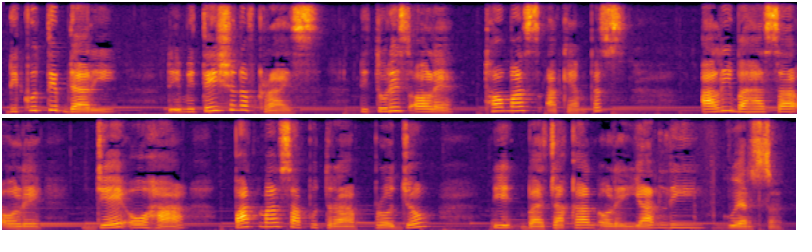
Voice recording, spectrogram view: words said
Dikutip dari The Imitation of Christ, ditulis oleh Thomas A. Kempis, ahli bahasa oleh J.O.H. Patma Saputra Projo, dibacakan oleh Yanli Guerson.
